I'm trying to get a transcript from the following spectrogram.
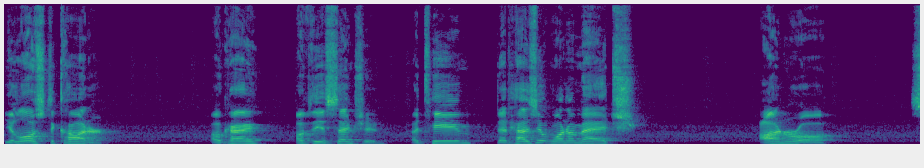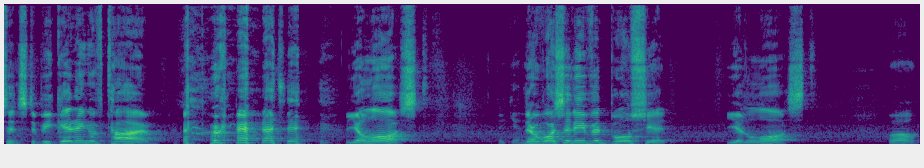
You lost to Konnor. Okay? Of the Ascension. A team that hasn't won a match on Raw since the beginning of time. okay? That's it. You lost. begin. There wasn't even bullshit. You lost. Well,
